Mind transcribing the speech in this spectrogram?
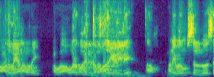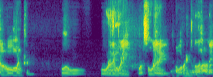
ஆளுமையான அவரை அவர் அவர் வகுத்த பாதைகளிலே நாம் அனைவரும் செல்வ செல்வோம் என்று ஒரு உறுதிமொழி ஒரு சூழலை அவருடைய பிறந்த நாளை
